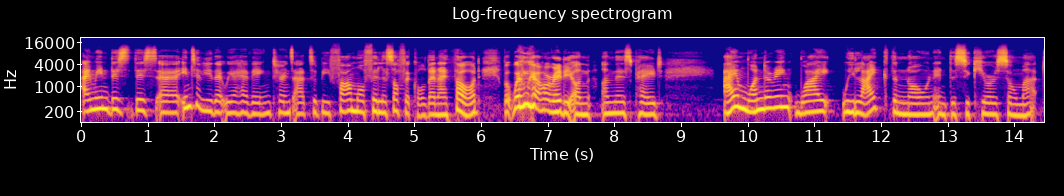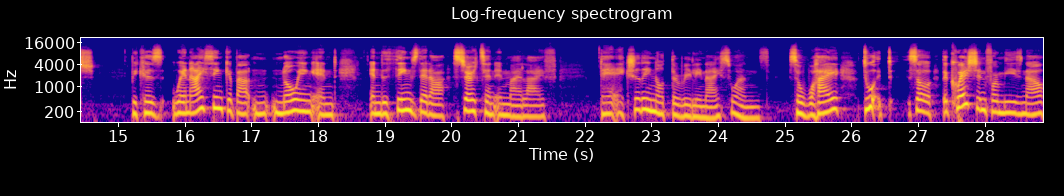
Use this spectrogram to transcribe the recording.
I mean this this uh, interview that we are having turns out to be far more philosophical than I thought. But when we are already on on this page, I am wondering why we like the known and the secure so much. Because when I think about knowing and and the things that are certain in my life, they're actually not the really nice ones. So why do so the question for me is now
